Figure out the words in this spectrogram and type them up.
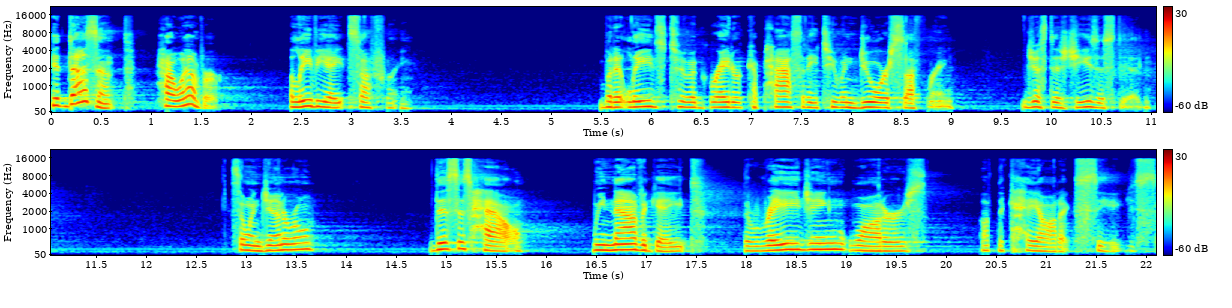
It doesn't, however, alleviate suffering, but it leads to a greater capacity to endure suffering, just as Jesus did. So, in general, this is how we navigate the raging waters of the chaotic seas.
